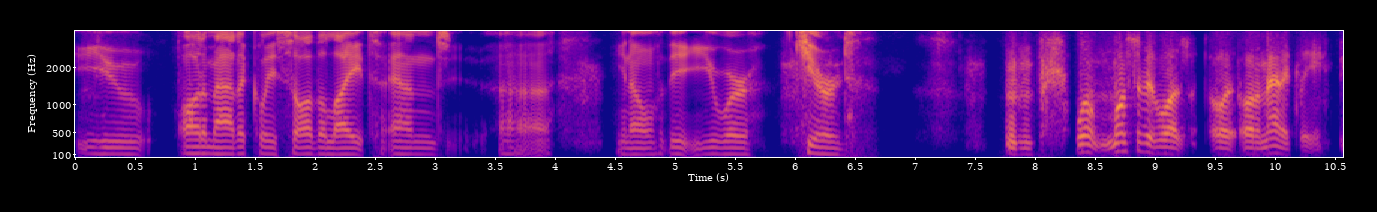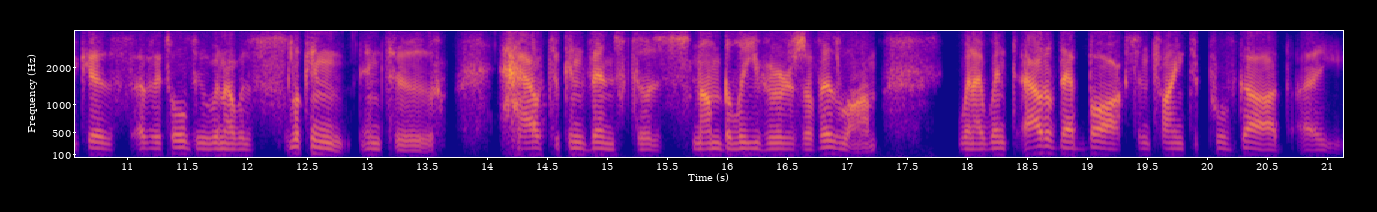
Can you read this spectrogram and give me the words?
you automatically saw the light and uh, you know the, you were cured? Mm-hmm. Well, most of it was automatically because, as I told you, when I was looking into how to convince those non-believers of Islam, when I went out of that box and trying to prove God, I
